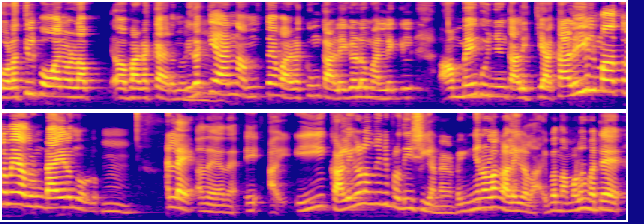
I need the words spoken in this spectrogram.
കുളത്തിൽ പോകാനുള്ള വഴക്കായിരുന്നു. ഇതൊക്കെയാണ് അന്നത്തെ വഴക്കും കളികളും അല്ലെങ്കിൽ അമ്മയും കുഞ്ഞും കളിക്കുക കളിയിൽ മാത്രമേ അതുണ്ടായിരുന്നുള്ളൂ. അല്ലേ? അതെ അതെ. ഈ- കളികളൊന്നും ഇനി പ്രതീക്ഷിക്കണ്ട കേട്ടോ. ഇങ്ങനെയുള്ള കളികളാണ് ഇപ്പം നമ്മൾ മറ്റേ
